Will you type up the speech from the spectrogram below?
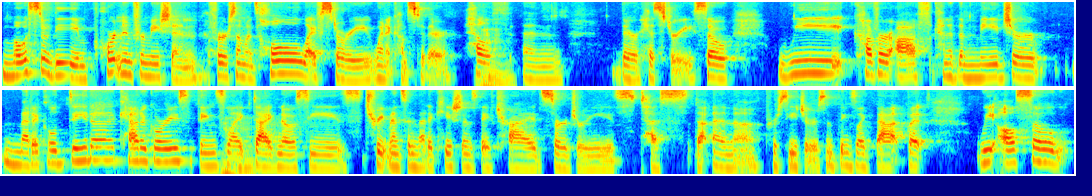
most of the important information for someone's whole life story when it comes to their health mm-hmm. and their history so we cover off kind of the major medical data categories, things mm-hmm. like diagnoses, treatments and medications they've tried, surgeries, tests, and uh, procedures, and things like that. But we also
